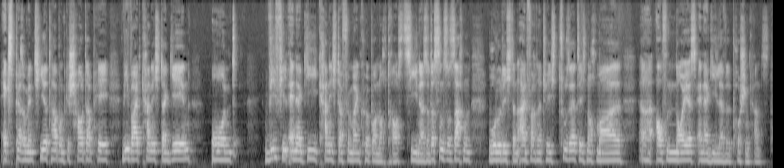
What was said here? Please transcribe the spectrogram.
experimentiert habe und geschaut habe, hey, wie weit kann ich da gehen? Und wie viel Energie kann ich da für meinen Körper noch draus ziehen. Also das sind so Sachen, wo du dich dann einfach natürlich zusätzlich nochmal äh, auf ein neues Energielevel pushen kannst.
